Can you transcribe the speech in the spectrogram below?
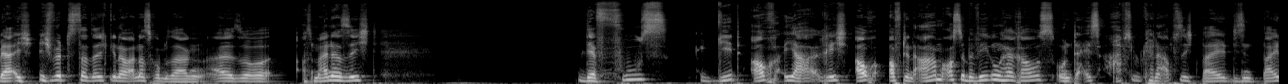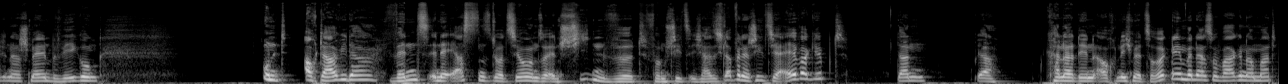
ja, ich, ich würde es tatsächlich genau andersrum sagen. Also aus meiner Sicht der Fuß geht auch, ja, auch auf den Arm aus der Bewegung heraus und da ist absolut keine Absicht bei. Die sind beide in einer schnellen Bewegung. Und auch da wieder, wenn es in der ersten Situation so entschieden wird vom Schiedsrichter, also ich glaube, wenn der Schiedsrichter Elfer gibt, dann, ja, kann er den auch nicht mehr zurücknehmen, wenn er es so wahrgenommen hat.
